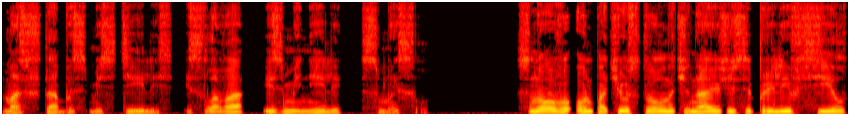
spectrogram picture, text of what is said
Масштабы сместились, и слова изменили смысл. Снова он почувствовал начинающийся прилив сил,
